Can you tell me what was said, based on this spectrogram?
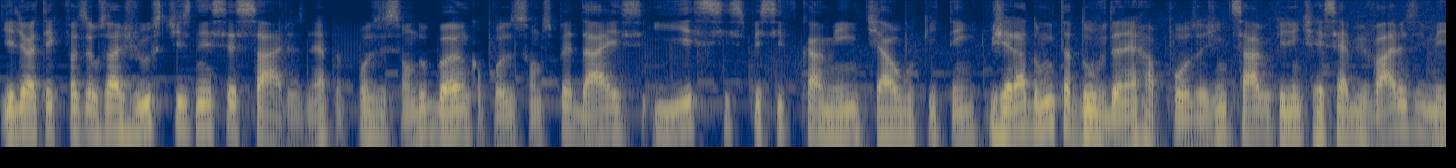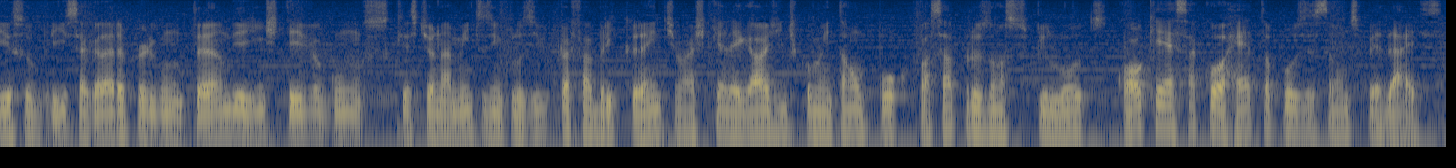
e ele vai ter que fazer os ajustes necessários, né? Para a posição do banco, a posição dos pedais e esse especificamente é algo que tem gerado muita dúvida, né, Raposo? A gente sabe que a gente recebe vários e-mails sobre isso, a galera perguntando e a gente teve alguns questionamentos, inclusive para fabricante. Eu acho que é legal a gente comentar um pouco, passar para os nossos pilotos qual que é essa correta posição dos pedais.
